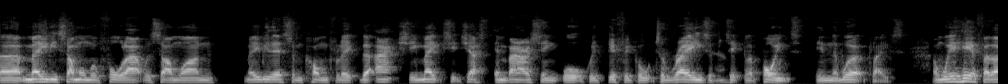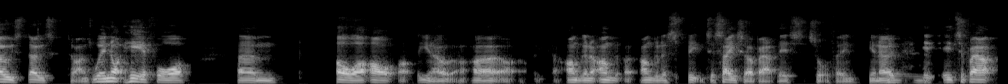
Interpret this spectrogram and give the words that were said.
uh, maybe someone will fall out with someone. Maybe there's some conflict that actually makes it just embarrassing, awkward, difficult to raise a particular point in the workplace. And we're here for those those times. We're not here for, um, oh, I'll, you know, uh, I'm gonna I'm, I'm gonna speak to say so about this sort of thing. You know, mm-hmm. it, it's about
